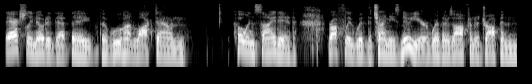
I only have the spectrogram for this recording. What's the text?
they actually noted that they, the Wuhan lockdown coincided roughly with the Chinese New Year, where there's often a drop in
